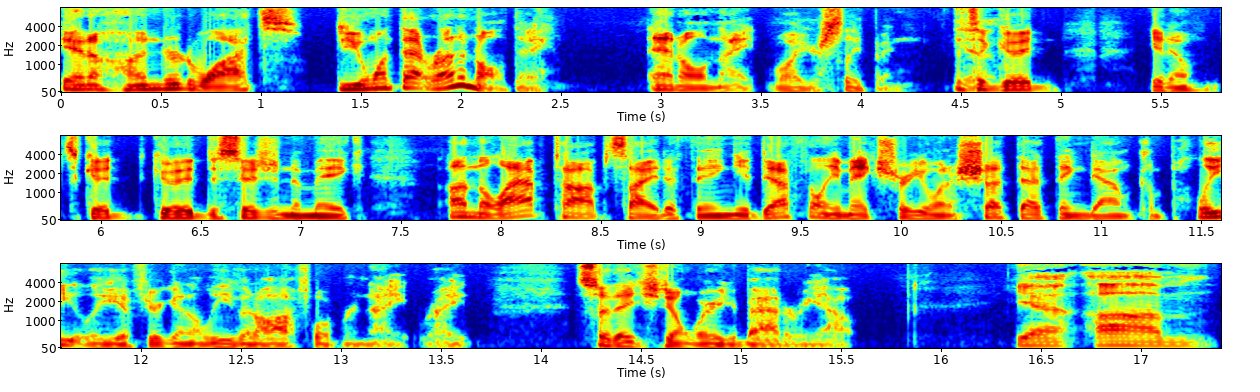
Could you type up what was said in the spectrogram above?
and 100 watts. Do you want that running all day and all night while you're sleeping? It's yeah. a good, you know, it's a good, good decision to make. On the laptop side of thing, you definitely make sure you want to shut that thing down completely if you're going to leave it off overnight, right? So that you don't wear your battery out. Yeah. Um,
